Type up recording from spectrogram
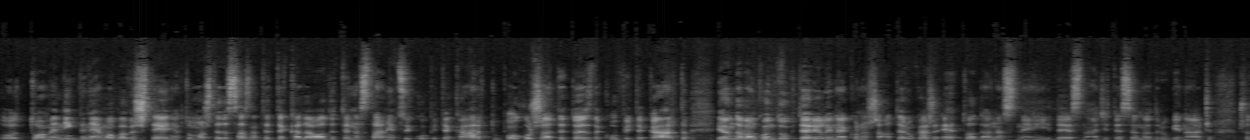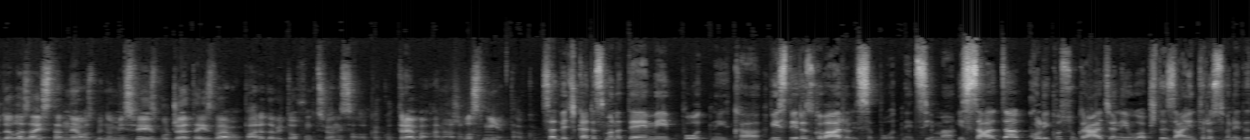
o tome nigde nema obaveštenja. To možete da saznate tek kada odete na stanicu i kupite kartu, pokušate to jest da kupite kartu i onda vam kondukter ili neko na šalteru kaže, e, to danas ne ide, snađite se na drugi način. Što delo je zaista neozbiljno. Mi svi iz budžeta izdvajamo pare da bi to funkcionisalo kako treba, a nažalost nije tako. Sad već kada smo na temi putnika, vi ste i razgovarali sa putnicima i sada koliko su građani uopšte zainteresovani da,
